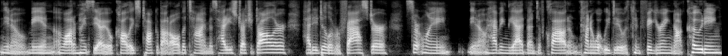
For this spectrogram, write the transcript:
you know me and a lot of my CIO colleagues talk about all the time. Is how do you stretch a dollar? How do you deliver faster? Certainly, you know, having the advent of cloud and kind of what we do with configuring, not coding.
